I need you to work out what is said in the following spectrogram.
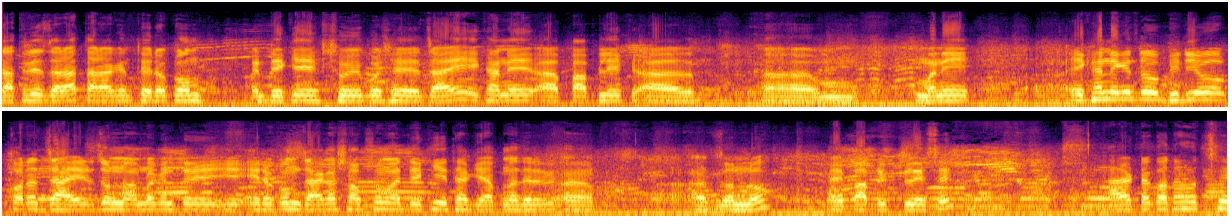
যাত্রী যারা, তারা কিন্তু এরকম ডেকে শুয়ে বসে যায়। এখানে পাবলিক মানে এখানে কিন্তু ভিডিও করা যায়। এর জন্য আমরা কিন্তু এরকম জায়গা সবসময় দেখিয়ে থাকি আপনাদের জন্য এই পাবলিক প্লেসে আর একটা কথা হচ্ছে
